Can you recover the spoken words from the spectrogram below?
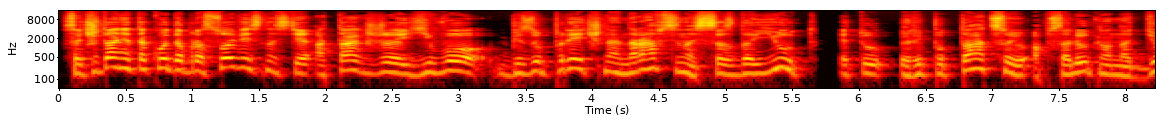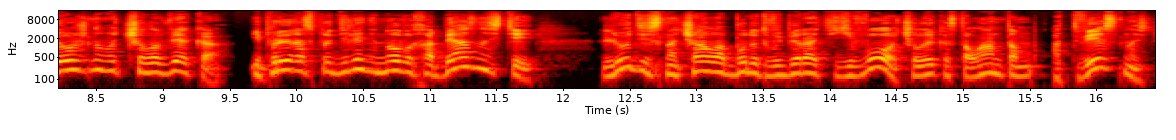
Сочетание такой добросовестности, а также его безупречная нравственность создают эту репутацию абсолютно надежного человека. И при распределении новых обязанностей люди сначала будут выбирать его, человека с талантом, ответственность,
